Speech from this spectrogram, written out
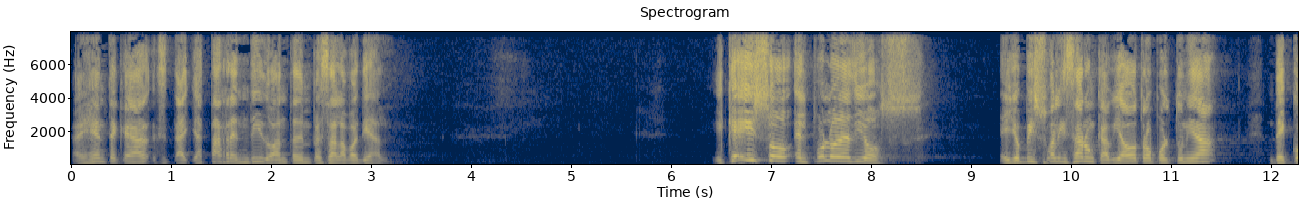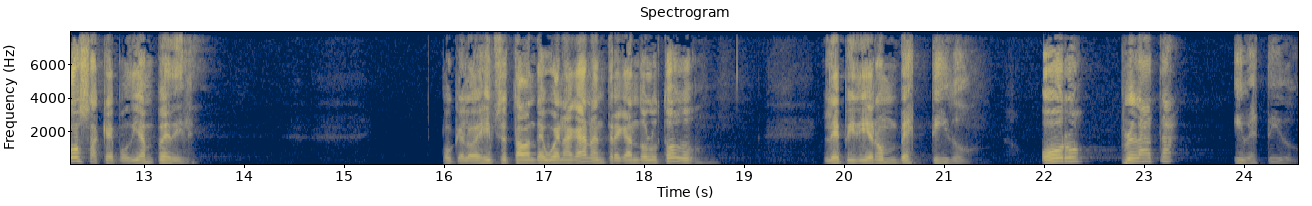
Hay gente que ya está rendido antes de empezar la batear. ¿Y qué hizo el pueblo de Dios? Ellos visualizaron que había otra oportunidad de cosas que podían pedir. Porque los egipcios estaban de buena gana entregándolo todo. Le pidieron vestido, oro, plata y vestido.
